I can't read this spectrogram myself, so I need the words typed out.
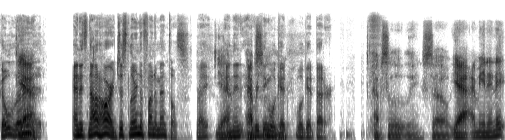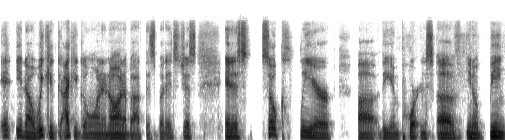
go learn Yeah. it and it's not hard just learn the fundamentals right Yeah, and then everything will absolutely. get will get better Absolutely. So yeah, I mean, and it, it, you know, we could, I could go on and on about this, but it's just, it is so clear uh, the importance of you know being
